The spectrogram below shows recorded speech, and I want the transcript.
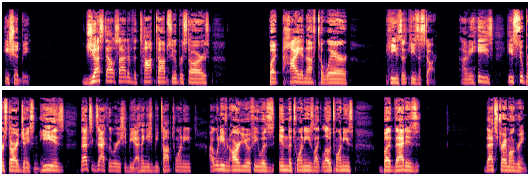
he should be. Just outside of the top, top superstars, but high enough to where he's a, he's a star. I mean, he's he's superstar adjacent. He is that's exactly where he should be. I think he should be top 20. I wouldn't even argue if he was in the 20s, like low 20s, but that is that's Draymond Green.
